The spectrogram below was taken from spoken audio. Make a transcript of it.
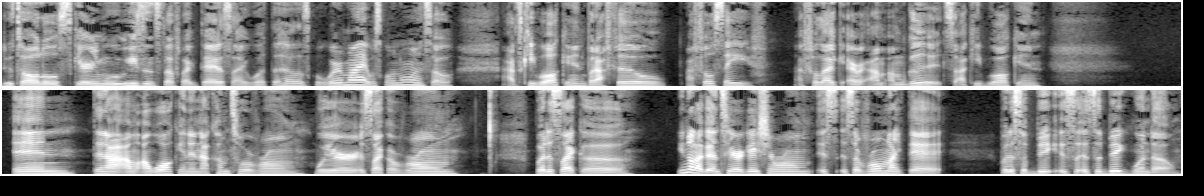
due to all those scary movies and stuff like that. It's like, what the hell is where am I? What's going on? So I just keep walking, but I feel I feel safe. I feel like I'm I'm good, so I keep walking. And then I I walk in and I come to a room where it's like a room, but it's like a you know like an interrogation room. It's it's a room like that, but it's a big it's it's a big window.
